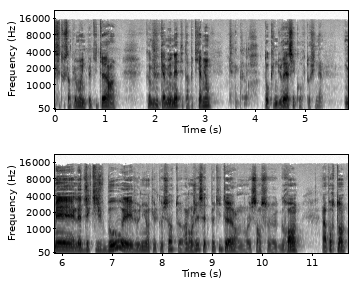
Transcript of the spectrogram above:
c'est tout simplement une petite heure, comme une camionnette est un petit camion. D'accord. Donc une durée assez courte au final. Mais l'adjectif beau est venu en quelque sorte rallonger cette petite heure, dans le sens euh, grand, important.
